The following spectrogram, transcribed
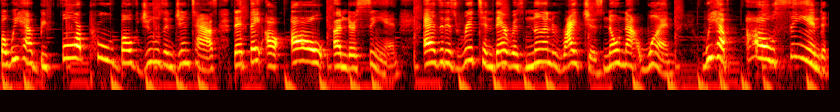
But we have before proved both Jews and Gentiles that they are all under sin. As it is written, there is none righteous, no, not one. We have all sinned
